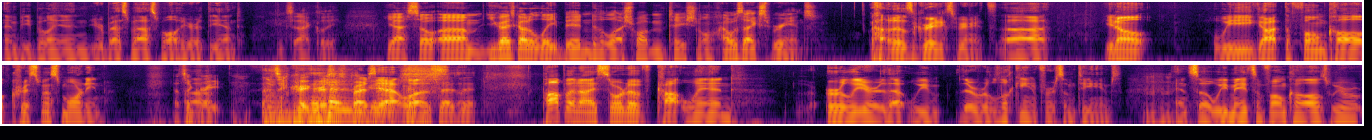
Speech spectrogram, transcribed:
and be playing your best basketball here at the end. Exactly. Yeah. So um, you guys got a late bid into the Les Schwab Invitational. How was that experience? that was a great experience. Uh, you know, we got the phone call Christmas morning. That's a Uh, great. it That's a w- great Christmas present. great Yeah, it was. present. Papa and I sort of caught wind earlier that we they were looking for some teams, Mhm. and so we made some phone calls. We were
